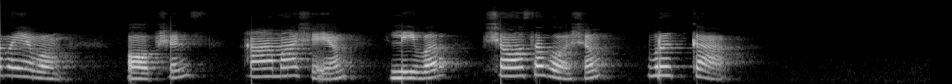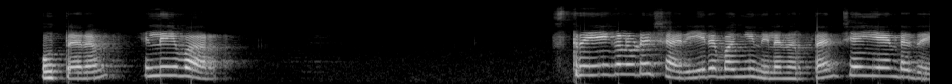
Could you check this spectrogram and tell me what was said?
അവയവം. ഓപ്ഷൻസ് ആമാശയം ലിവർ ശ്വാസകോശം വൃക്ക. ഉത്തരം ലിവർ സ്ത്രീകളുടെ ശരീരഭംഗി നിലനിർത്താൻ ചെയ്യേണ്ടത്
